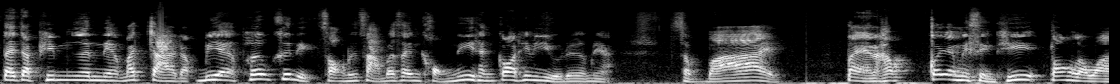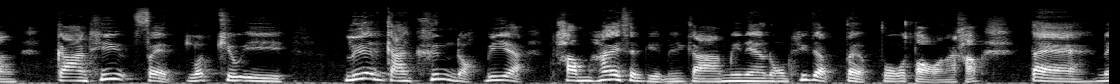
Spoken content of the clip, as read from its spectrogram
แต่จะพิมพ์เงินเนี่ยมาจ่ายดอกเบี้ยเพิ่มขึ้นอีก 2-3%ของหนี้ทั้งก้อนที่มีอยู่เดิมเนี่ยสบาย แต่นะครับก็ยังมีสิ่งที่ต้องระวังการที่เฟดลด QE เลื่อนการขึ้นดอกเบี้ยทำให้เศรษฐกิจอเมริกามีแนวโน้มที่จะเติบโตต่อนะครับ แต่ใน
